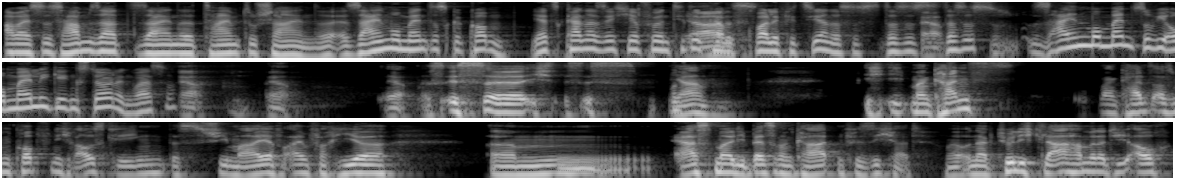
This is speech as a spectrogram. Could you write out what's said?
Aber es ist Hamzat seine Time to shine. Sein Moment ist gekommen. Jetzt kann er sich hier für einen Titelkampf ja, das, qualifizieren. Das ist, das, ist, ja. das ist sein Moment, so wie O'Malley gegen Sterling, weißt du? Ja, ja. Ja, es ist, äh, ich, es ist, Und ja, ich, ich, man kann es man kann's aus dem Kopf nicht rauskriegen, dass Shimaev einfach hier ähm, erstmal die besseren Karten für sich hat. Und natürlich, klar, haben wir natürlich auch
